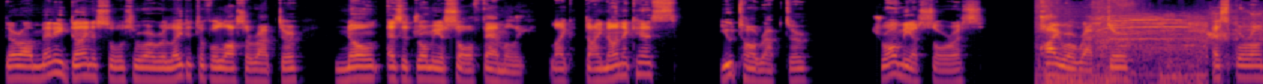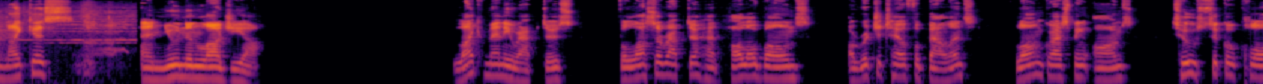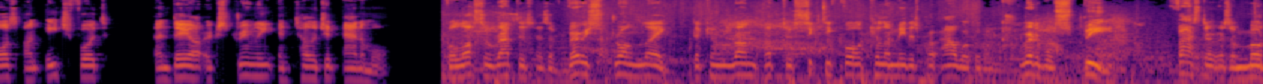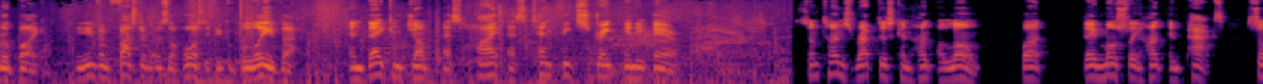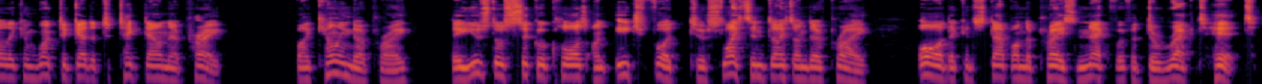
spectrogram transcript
There are many dinosaurs who are related to Velociraptor known as the Dromaeosaur family, like Deinonychus, Utahraptor, Dromaeosaurus, Pyroraptor, Hesperonychus, and Unenlagia. Like many raptors, Velociraptor had hollow bones, a richer tail for balance, long grasping arms, two sickle claws on each foot, and they are extremely intelligent animal. Velociraptors has a very strong leg that can run up to 64 kilometers per hour with incredible speed, faster as a motorbike, and even faster as a horse if you could believe that. And they can jump as high as 10 feet straight in the air. Sometimes raptors can hunt alone, but they mostly hunt in packs, so they can work together to take down their prey. By killing their prey, they use those sickle claws on each foot to slice and dice on their prey, or they can stab on the prey's neck with a direct hit.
